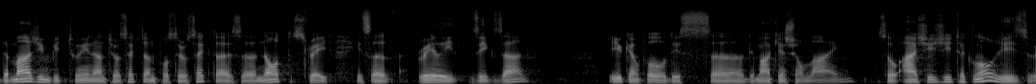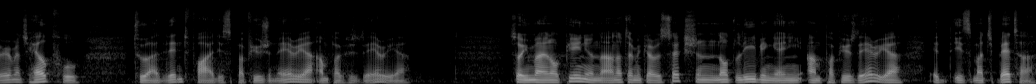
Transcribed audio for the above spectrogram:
the margin between anterior sector and posterior sector is uh, not straight. It's a really zigzag. You can follow this uh, demarcation line. So ICG technology is very much helpful to identify this perfusion area, unperfused area. So in my opinion, anatomical resection, not leaving any unperfused area, it is much better.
